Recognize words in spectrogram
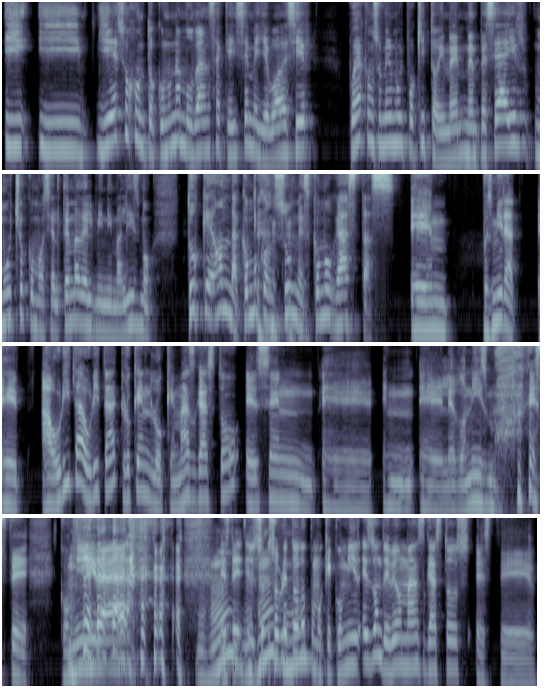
Y, y, eso junto con una mudanza que hice me llevó a decir, voy a consumir muy poquito y me, empecé a ir mucho como hacia el tema del minimalismo. ¿Tú qué onda? ¿Cómo consumes? ¿Cómo gastas? Em, pues mira, eh, Ahorita, ahorita, creo que en lo que más gasto es en, eh, en el hedonismo, este, comida, este, sobre todo como que comida, es donde veo más gastos, este,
